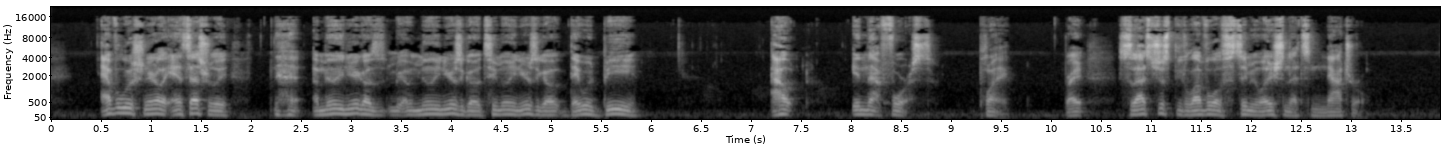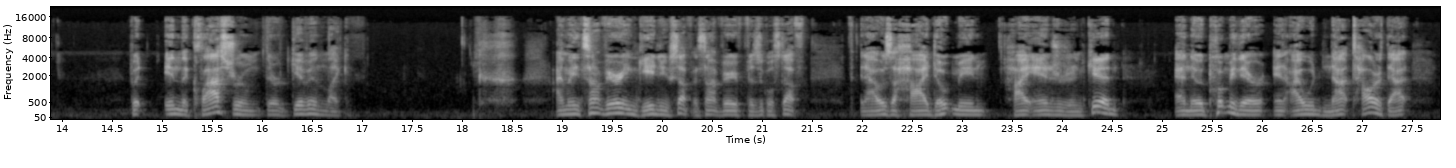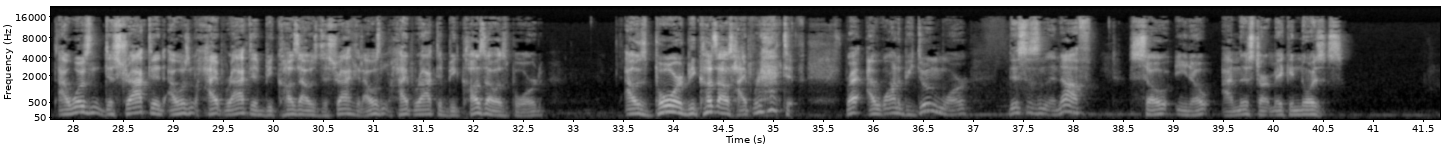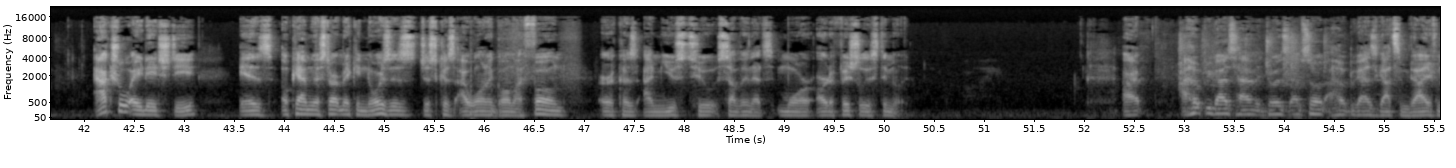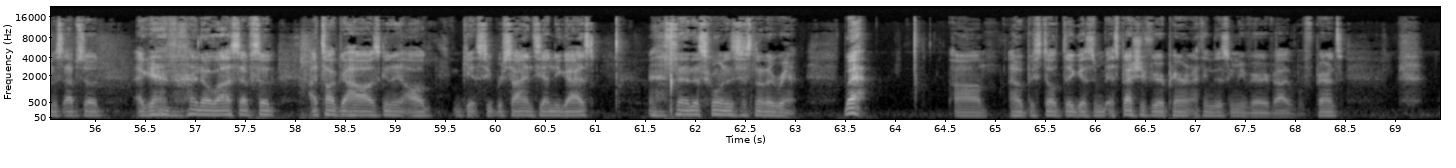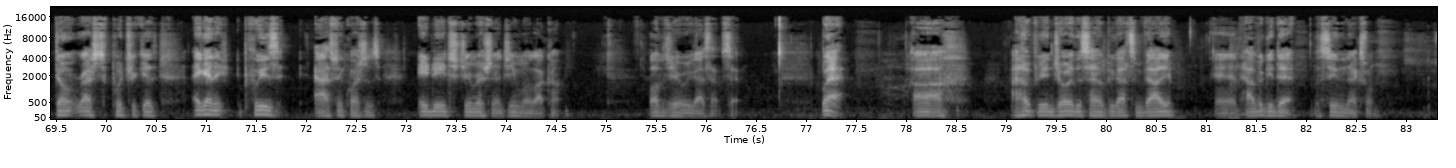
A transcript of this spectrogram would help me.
evolutionarily, ancestrally. A million years ago, a million years ago, two million years ago, they would be out in that forest playing, right? So that's just the level of stimulation that's natural. But in the classroom, they're given like, I mean, it's not very engaging stuff. It's not very physical stuff. And I was a high dopamine, high androgen kid, and they would put me there, and I would not tolerate that. I wasn't distracted. I wasn't hyperactive because I was distracted. I wasn't hyperactive because I was bored. I was bored because I was hyperactive, right? I want to be doing more. This isn't enough. So, you know, I'm going to start making noises. Actual ADHD is okay, I'm going to start making noises just because I want to go on my phone or because I'm used to something that's more artificially stimulated. All right. I hope you guys have enjoyed this episode. I hope you guys got some value from this episode. Again, I know last episode I talked about how I was gonna all get super sciencey on you guys, and then this one is just another rant. But um, I hope you still dig this, especially if you're a parent. I think this is gonna be very valuable for parents. Don't rush to put your kids. Again, please ask me questions. ADHDremission at gmail.com. Love to hear what you guys have to say. But uh, I hope you enjoyed this. I hope you got some value. And have a good day. I'll see you in the next one.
